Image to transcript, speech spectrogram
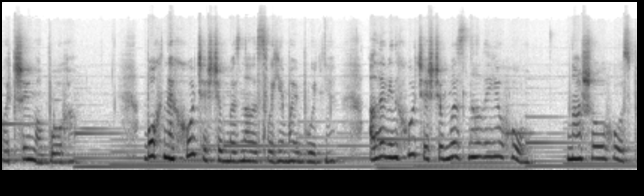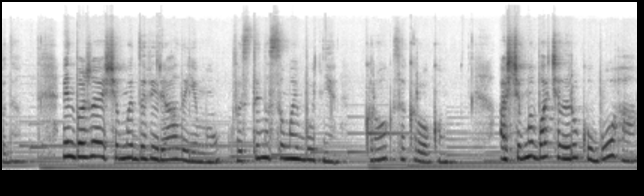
очима Бога. Бог не хоче, щоб ми знали своє майбутнє, але Він хоче, щоб ми знали Його, нашого Господа. Він бажає, щоб ми довіряли Йому вести нас у майбутнє крок за кроком. А щоб ми бачили руку Бога,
